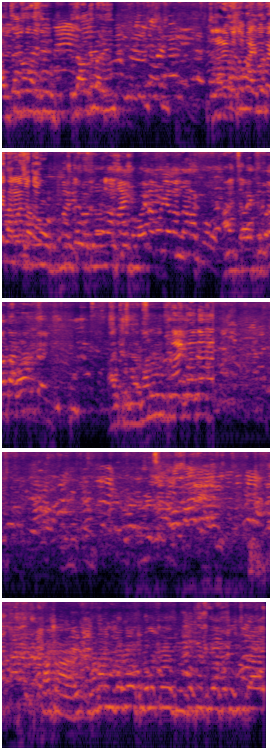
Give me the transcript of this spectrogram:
আজকে কোন এটা আগে বাড়ি আচ্ছা আচ্ছা আচ্ছা মহান দিবস উপলক্ষে বিজেপি ক্রিয়া প্রতিযোগিতার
